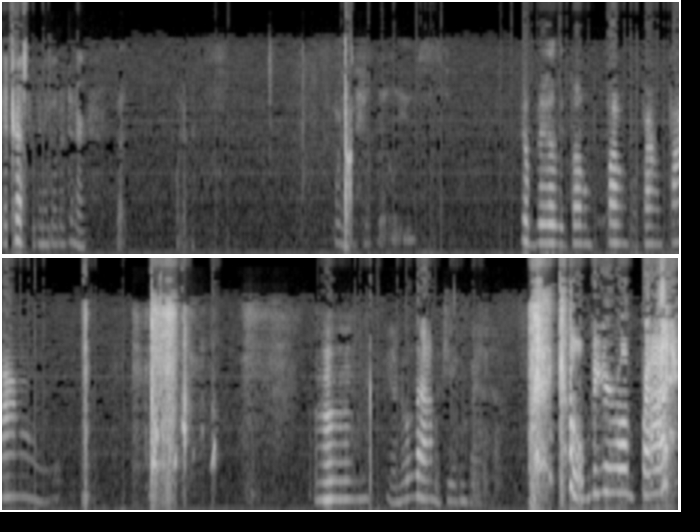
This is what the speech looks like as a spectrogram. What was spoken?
get dressed. We're gonna go to dinner. But whatever. We're not hillbillies. Hillbilly boom boom boom boom. Um, You know that I'm a chicken bag. Come here on Friday.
